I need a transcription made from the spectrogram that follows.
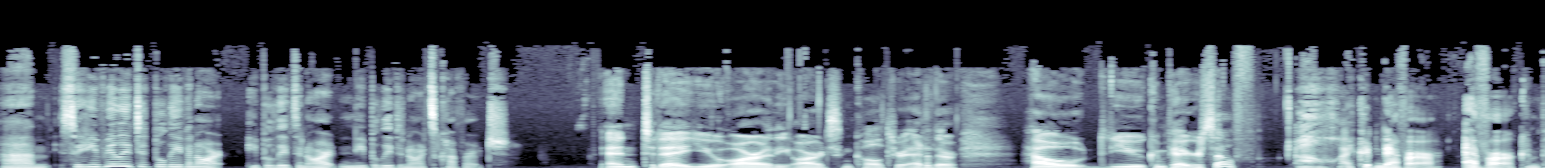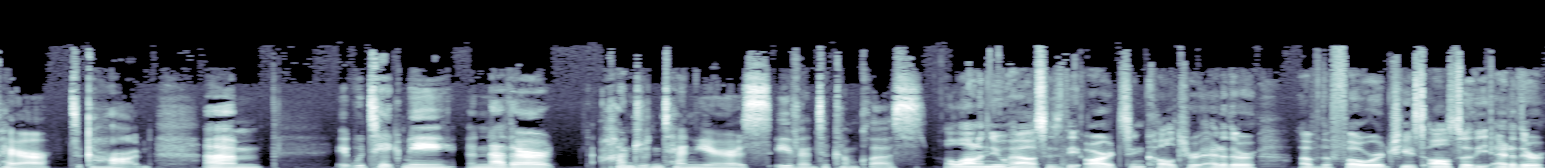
Um, so he really did believe in art. He believed in art and he believed in arts coverage. And today you are the arts and culture editor. How do you compare yourself? Oh, I could never, ever compare to Cahan. Um, it would take me another 110 years even to come close. Alana Newhouse is the arts and culture editor of The Forward. She is also the editor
